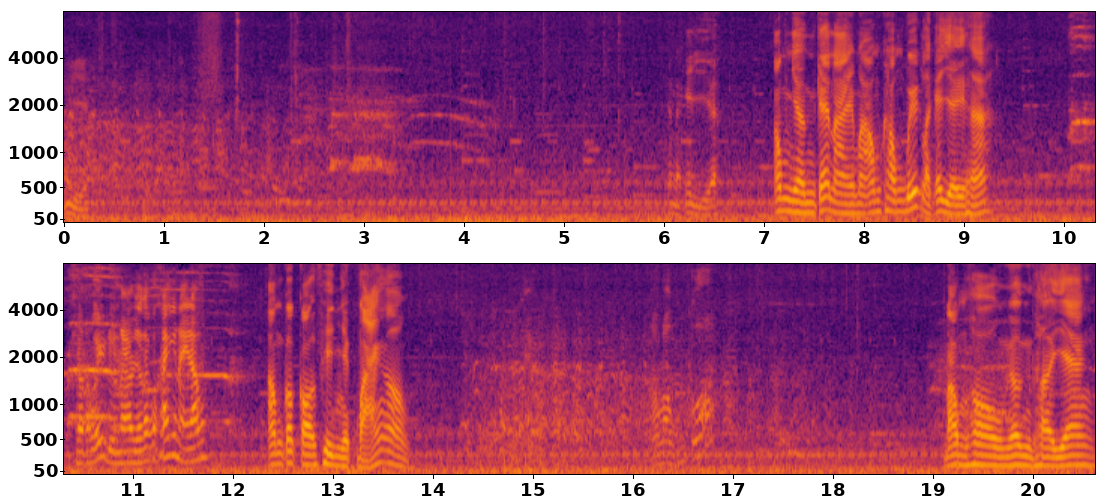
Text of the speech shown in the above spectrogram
Cái gì cái này cái gì vậy? Ông nhìn cái này mà ông không biết là cái gì hả? Sao tao biết đường nào giờ tao có thấy cái này đâu? Ông có coi phim nhật bản không? Lâu lâu cũng có. Đồng hồ ngừng thời gian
